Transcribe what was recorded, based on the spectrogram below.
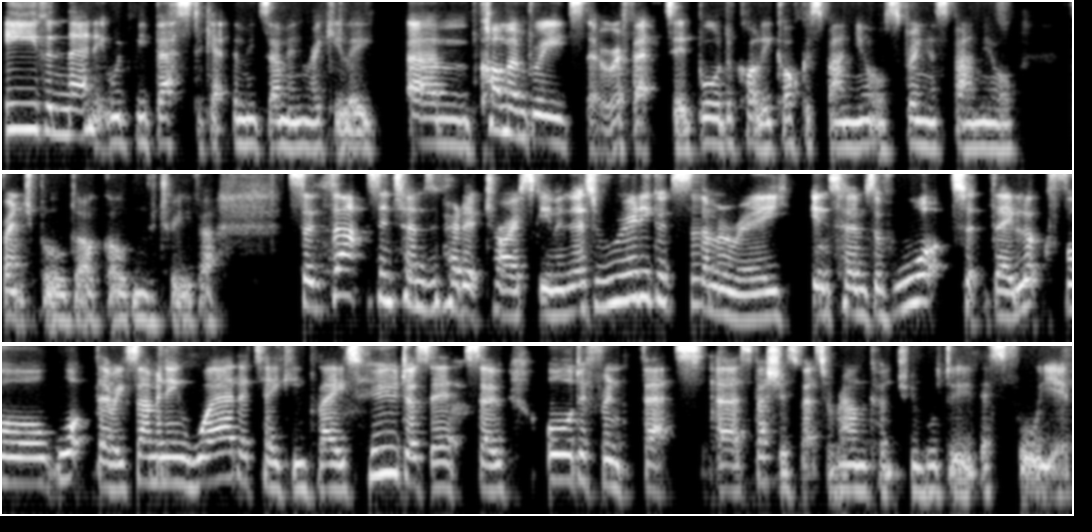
even then it would be best to get them examined regularly. Um, common breeds that are affected border collie, cocker spaniel, springer spaniel, French bulldog, golden retriever. So that's in terms of hereditary scheme. And there's a really good summary in terms of what they look for, what they're examining, where they're taking place, who does it. So all different vets, uh, specialist vets around the country will do this for you.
